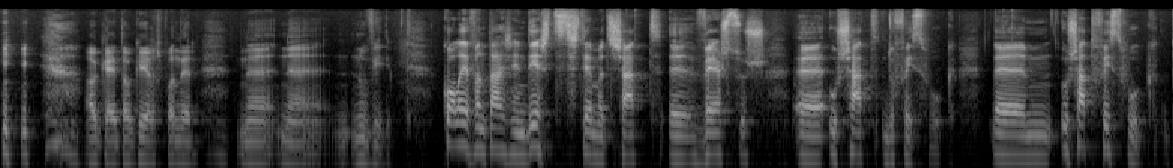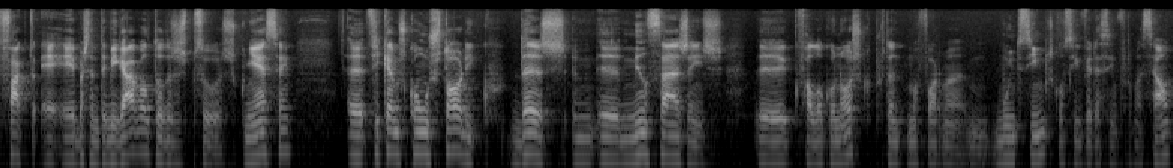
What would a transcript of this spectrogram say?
ok, estou aqui a responder na, na, no vídeo. Qual é a vantagem deste sistema de chat uh, versus uh, o chat do Facebook? Um, o chat do Facebook, de facto, é, é, bastante amigável, todas as pessoas conhecem. Ficamos com o histórico das mensagens que falam connosco, portanto, de uma forma muito simples, consigo ver essa informação.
